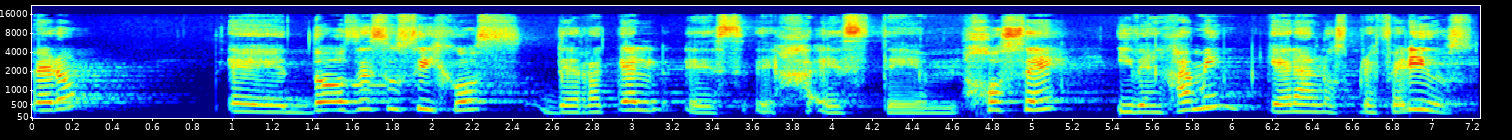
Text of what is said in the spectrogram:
pero eh, dos de sus hijos de Raquel, es, eh, este, José y Benjamín, que eran los preferidos.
